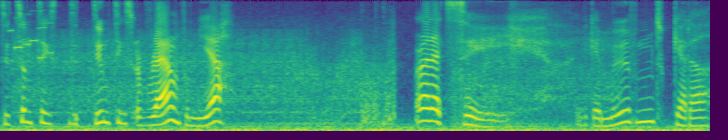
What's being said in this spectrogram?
to turn things to doom things around from here. Alright, let's see. If we can move them together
